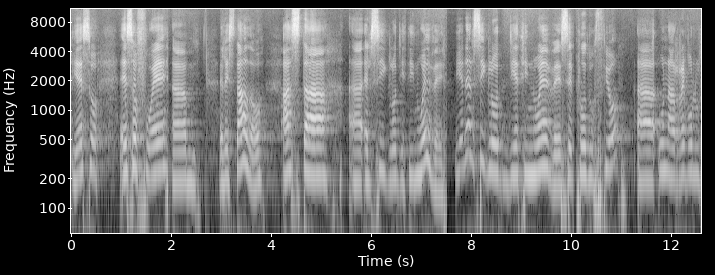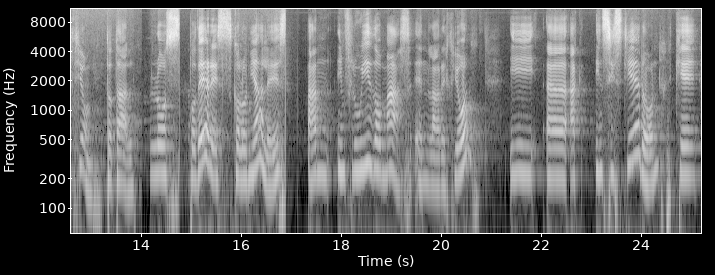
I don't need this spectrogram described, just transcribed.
y eso, eso fue um, el Estado hasta uh, el siglo XIX. Y en el siglo XIX se produjo uh, una revolución total. Los poderes coloniales han influido más en la región y eh, insistieron que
